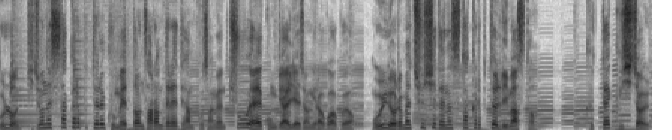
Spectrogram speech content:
물론 기존의 스타크래프트를 구매했던 사람들에 대한 보상은 추후에 공개할 예정이라고 하고요. 올 여름에 출시되는 스타크래프트 리마스터 그때 그 시절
